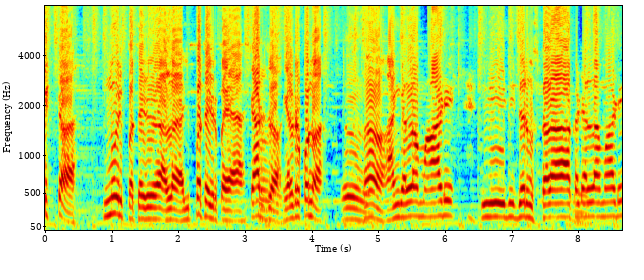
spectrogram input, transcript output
ಎಷ್ಟು? ನೂರ ಇಪ್ಪತ್ತೈದು ಅಲ್ಲ ಇಪ್ಪತ್ತೈದು ರೂಪಾಯ ಚಾರ್ಜ್. ಹಾ. ಹಂಗೆಲ್ಲ ಮಾಡಿ ಈ ಧರ್ಮಸ್ಥಳ ಆ ಕಡೆ ಎಲ್ಲ ಮಾಡಿ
